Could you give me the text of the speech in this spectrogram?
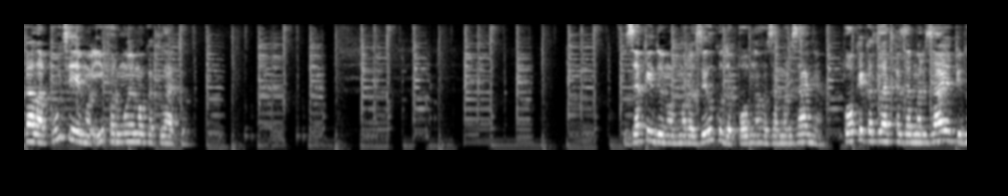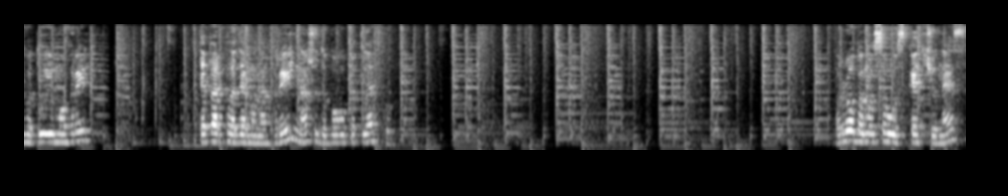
Калапуціємо і формуємо котлету. Закидуємо в морозилку до повного замерзання. Поки котлетка замерзає, підготуємо гриль. Тепер кладемо на гриль нашу добову котлетку. Робимо соус кетчунес.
